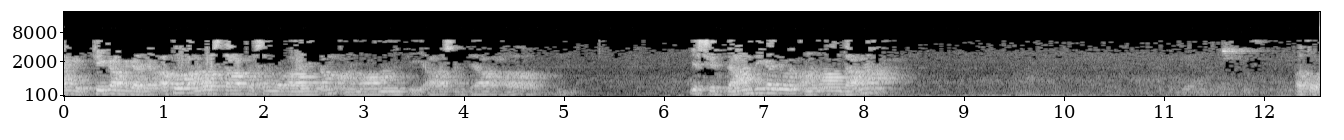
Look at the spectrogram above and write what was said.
आगे टीका में कहते हैं अतो अवस्था प्रसंग बाधितम अनुमान की आशंका ये सिद्धांति का जो अनुमान था ना अतो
